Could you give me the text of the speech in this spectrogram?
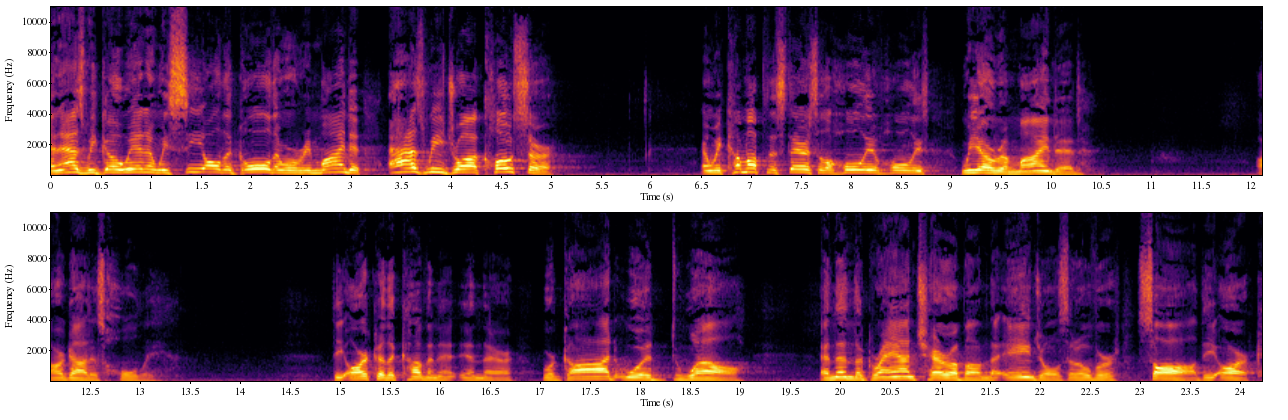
And as we go in and we see all the gold, and we're reminded as we draw closer, and we come up the stairs to the Holy of Holies, we are reminded our God is holy. The Ark of the Covenant in there, where God would dwell. And then the grand cherubim, the angels that oversaw the ark.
